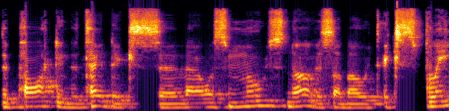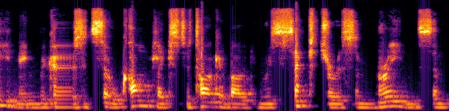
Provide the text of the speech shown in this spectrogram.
the part in the TEDx uh, that I was most nervous about explaining because it's so complex to talk about receptors and brains. And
